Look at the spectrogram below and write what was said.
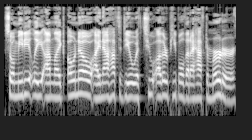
So immediately I'm like, oh no, I now have to deal with two other people that I have to murder.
